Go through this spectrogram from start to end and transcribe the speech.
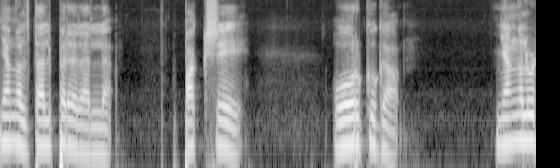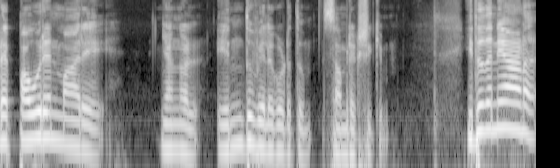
ഞങ്ങൾ തൽപരരല്ല. പക്ഷേ ഓർക്കുക ഞങ്ങളുടെ പൗരന്മാരെ ഞങ്ങൾ എന്തു വില കൊടുത്തും സംരക്ഷിക്കും. ഇതുതന്നെയാണ്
